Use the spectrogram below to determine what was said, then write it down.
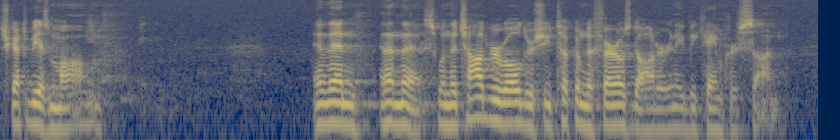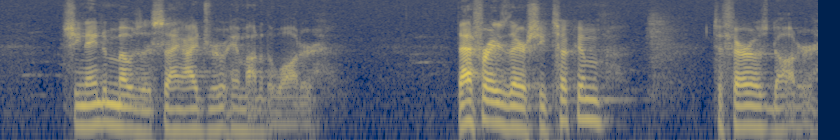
she got to be his mom. And then, and then this when the child grew older, she took him to Pharaoh's daughter and he became her son. She named him Moses, saying, I drew him out of the water. That phrase there, she took him to Pharaoh's daughter,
